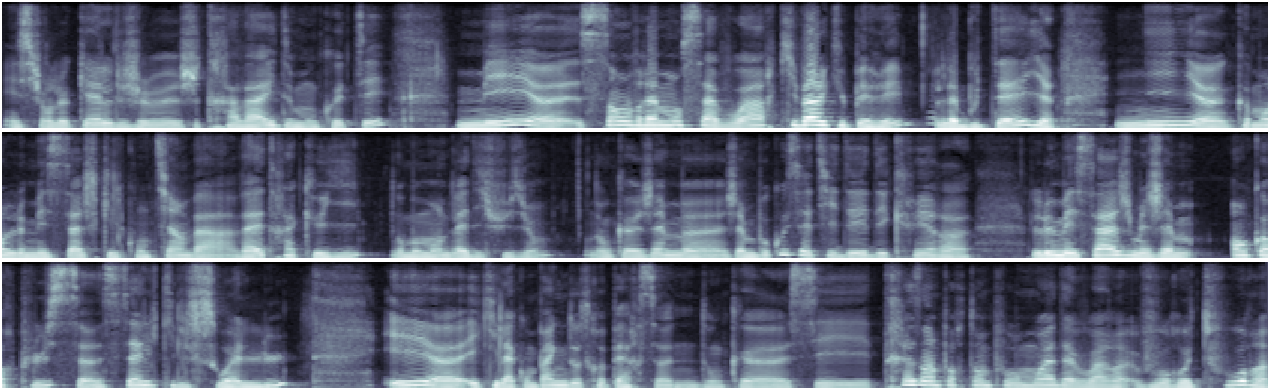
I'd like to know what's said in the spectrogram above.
et sur lequel je, travaille de mon côté, mais euh, sans vraiment savoir qui va récupérer la bouteille, ni euh, comment le message qu'il contient va, être accueilli au moment de la diffusion. Donc j'aime beaucoup cette idée d'écrire le message, mais j'aime encore plus celle qu'il soit lu. Euh, et, qu'il accompagne d'autres personnes. Donc euh, c'est très important pour moi d'avoir vos retours,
